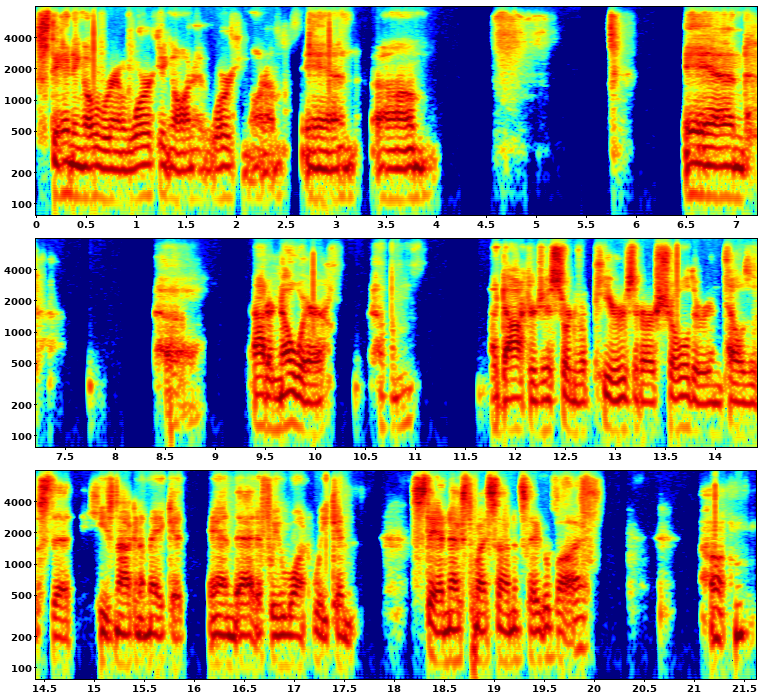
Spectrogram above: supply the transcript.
standing over and working on and working on him, and um, and uh, out of nowhere, um, a doctor just sort of appears at our shoulder and tells us that he's not going to make it, and that if we want, we can stand next to my son and say goodbye. Um,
